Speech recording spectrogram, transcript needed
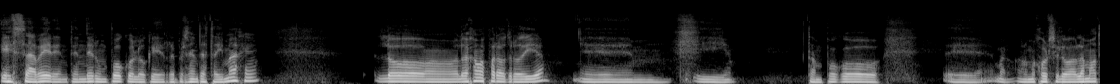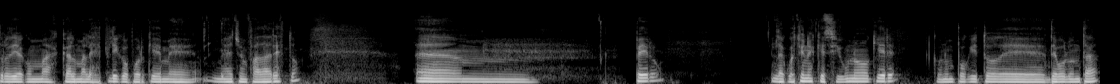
Es saber, entender un poco lo que representa esta imagen. Lo, dejamos para otro día. eh, y tampoco. eh, bueno, a lo mejor si lo hablamos otro día con más calma les explico por qué me, me ha hecho enfadar esto. Em, pero la cuestión es que si uno quiere, con un poquito de, de voluntad,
